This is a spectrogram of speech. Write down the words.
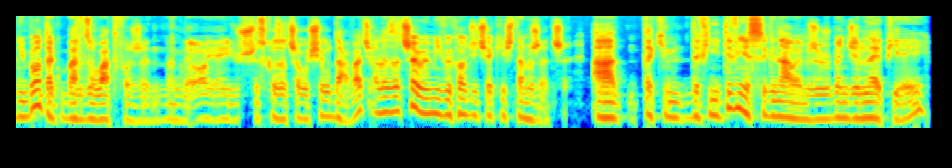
to nie było tak bardzo łatwo, że nagle ojej, już wszystko zaczęło się udawać, ale zaczęły mi wychodzić jakieś tam rzeczy. A takim definitywnie sygnałem, że już będzie lepiej,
